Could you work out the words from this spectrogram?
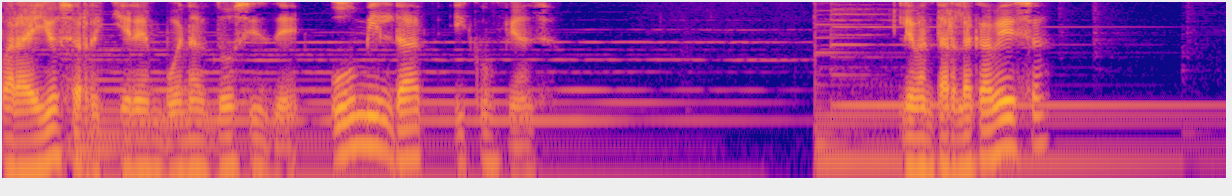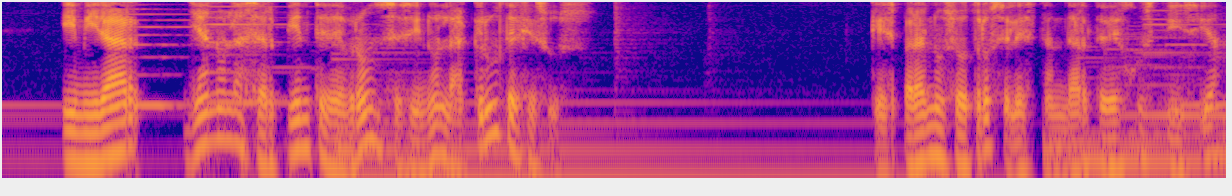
Para ello se requieren buenas dosis de humildad y confianza. Levantar la cabeza y mirar ya no la serpiente de bronce, sino la cruz de Jesús que es para nosotros el estandarte de justicia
